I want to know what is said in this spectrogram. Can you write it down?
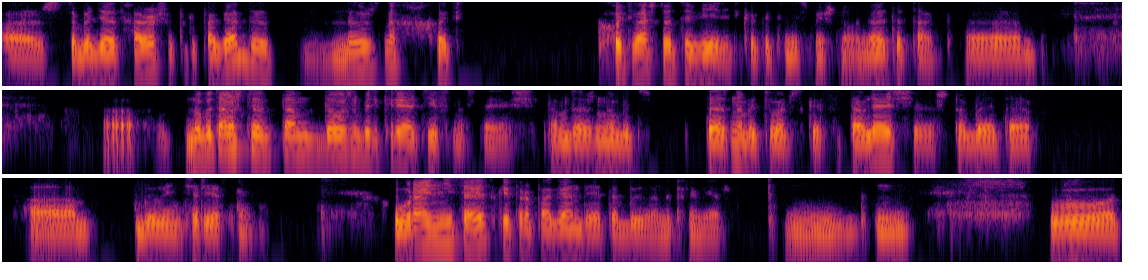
А чтобы делать хорошую пропаганду, нужно хоть, хоть во что-то верить, как это не смешно, но это так. Э, э, ну, потому что там должен быть креатив настоящий, там должно быть, должна быть творческая составляющая, чтобы это было интересно. У ранней советской пропаганды это было, например. Вот,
